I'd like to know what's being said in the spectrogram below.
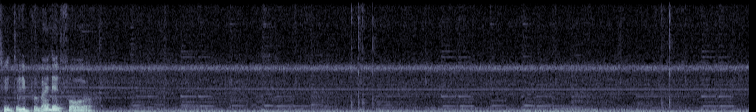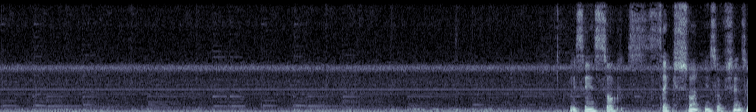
so it only provided for it's saying section insufficient. So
